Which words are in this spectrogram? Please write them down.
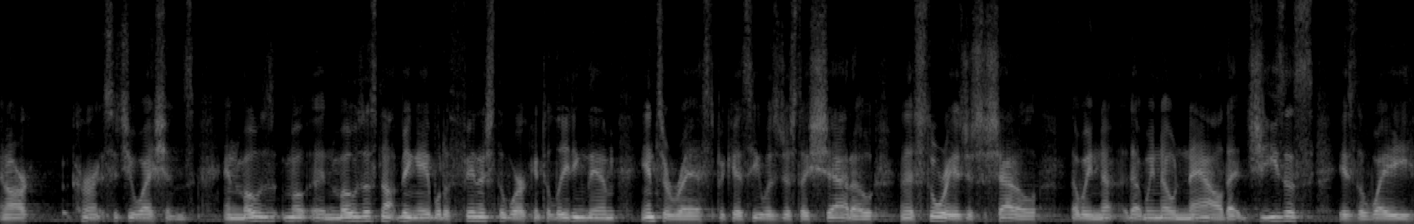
and our current situations, and Moses, and Moses not being able to finish the work into leading them into rest because he was just a shadow, and the story is just a shadow that we know, that we know now that Jesus is the way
